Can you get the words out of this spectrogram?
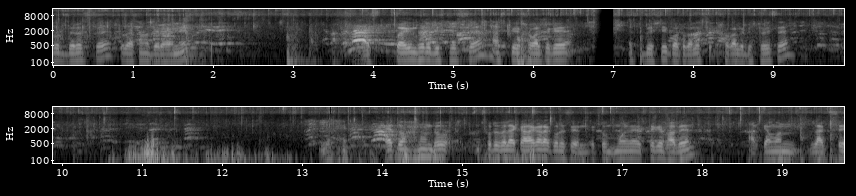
রোদ বেরোচ্ছে, তবে এখনও বের হয়নি। কয়েকদিন ধরে বৃষ্টি হচ্ছে। আজকে সকাল থেকে একটু বেশি গতকাল সকালে বৃষ্টি হয়েছে। এত আনন্দ ছোটবেলায় কারা কারা করেছেন, একটু মনে থেকে ভাবেন আর কেমন লাগছে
